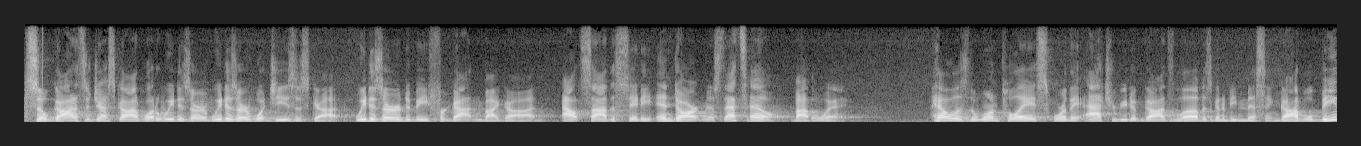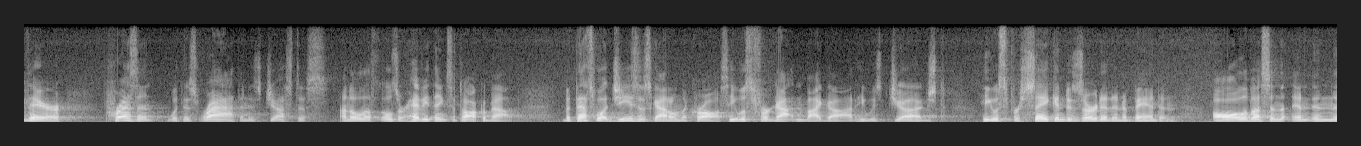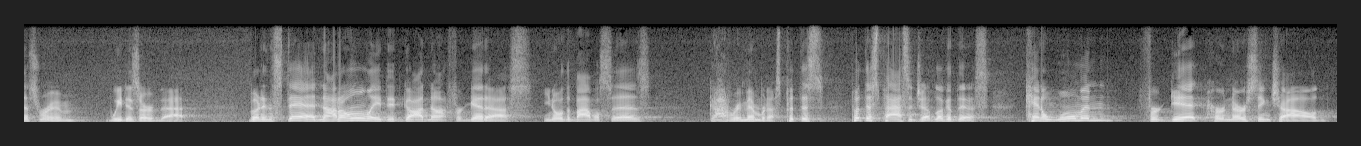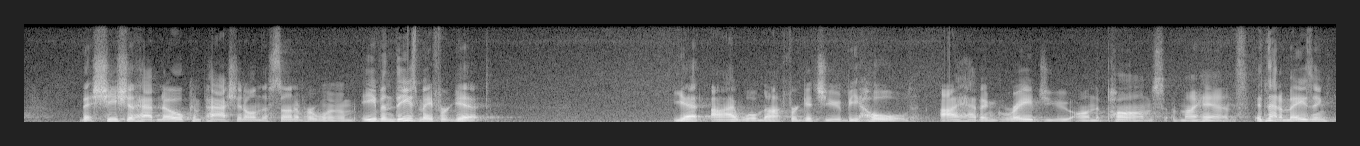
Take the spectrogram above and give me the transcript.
So God is a just God. What do we deserve? We deserve what Jesus got. We deserve to be forgotten by God outside the city in darkness. That's hell, by the way. Hell is the one place where the attribute of God's love is going to be missing. God will be there present with his wrath and his justice. I know those are heavy things to talk about. But that's what Jesus got on the cross. He was forgotten by God, he was judged, he was forsaken, deserted, and abandoned. All of us in, the, in, in this room, we deserve that. But instead, not only did God not forget us, you know what the Bible says? God remembered us. Put this, put this passage up. Look at this. Can a woman forget her nursing child that she should have no compassion on the son of her womb? Even these may forget. Yet I will not forget you. Behold, I have engraved you on the palms of my hands. Isn't that amazing?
